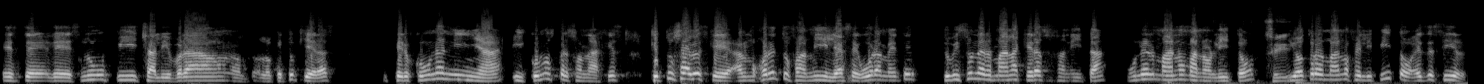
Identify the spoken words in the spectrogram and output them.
este, de Snoopy, Charlie Brown, o, lo que tú quieras, pero con una niña y con unos personajes que tú sabes que a lo mejor en tu familia seguramente tuviste una hermana que era Susanita, un hermano Manolito y otro hermano Felipito, es decir,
